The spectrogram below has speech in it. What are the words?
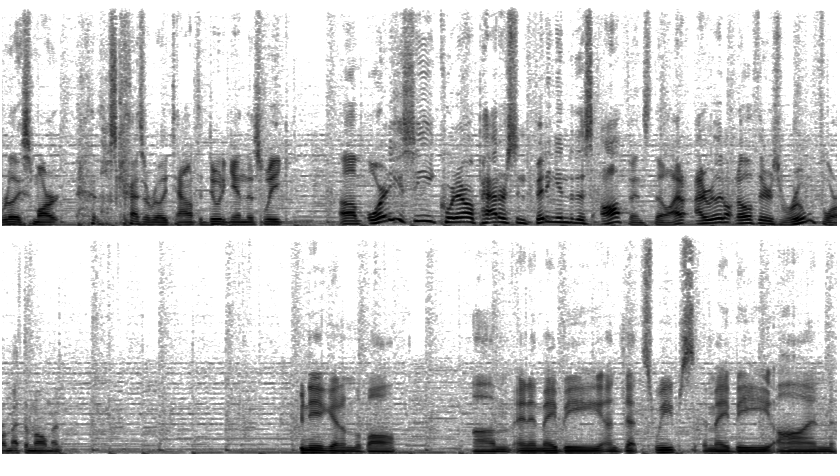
really smart. Those guys are really talented. Do it again this week. Um, where do you see Cordarrelle Patterson fitting into this offense, though? I, I really don't know if there's room for him at the moment. We need to get him the ball. Um, and it may be on jet sweeps. It may be on.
